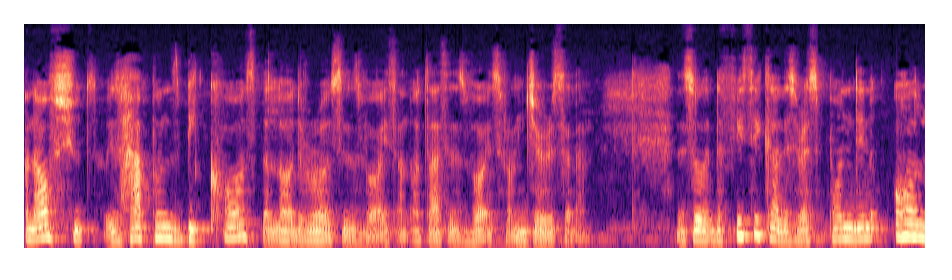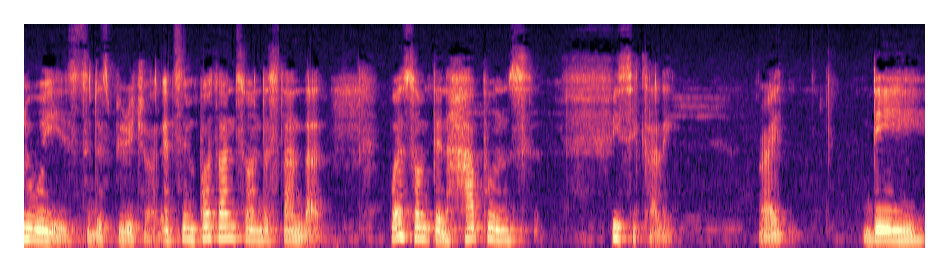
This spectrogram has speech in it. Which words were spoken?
an offshoot. It happens because the Lord rose his voice and utters his voice from Jerusalem. And so the physical is responding always to the spiritual. It's important to understand that when something happens physically, right, they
